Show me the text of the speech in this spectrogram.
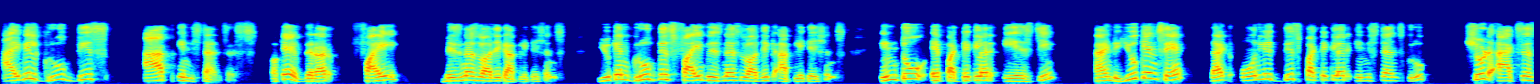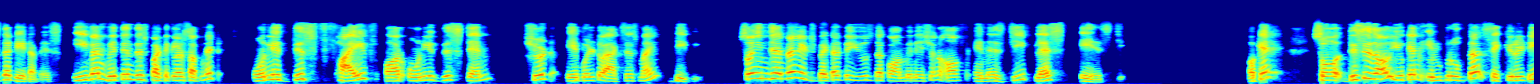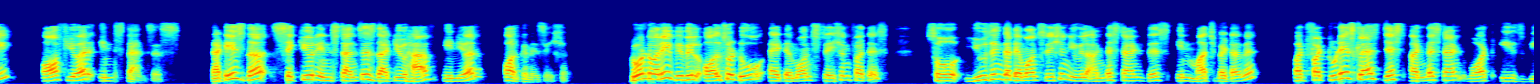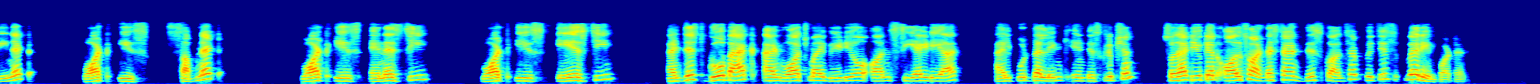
I will group these app instances. Okay. If there are five business logic applications, you can group these five business logic applications into a particular ASG. And you can say that only this particular instance group should access the database. Even within this particular subnet, only this five or only this 10 should able to access my DB. So in general, it's better to use the combination of NSG plus ASG. Okay. So this is how you can improve the security of your instances. That is the secure instances that you have in your organization. Don't worry, we will also do a demonstration for this. So using the demonstration, you will understand this in much better way. But for today's class, just understand what is VNet, what is subnet, what is NSG, what is ASG, and just go back and watch my video on CIDR. I'll put the link in description so that you can also understand this concept, which is very important.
